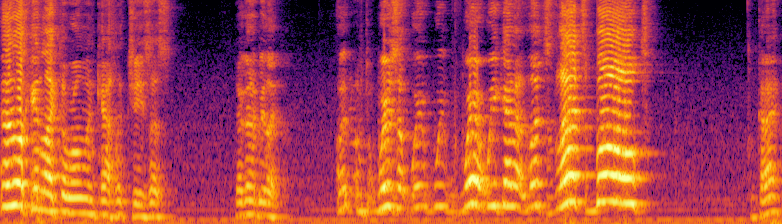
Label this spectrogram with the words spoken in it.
and looking like the Roman Catholic Jesus. They're going to be like, uh, uh, where's it? Where, where, where we got it? Let's, let's bolt! Okay?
